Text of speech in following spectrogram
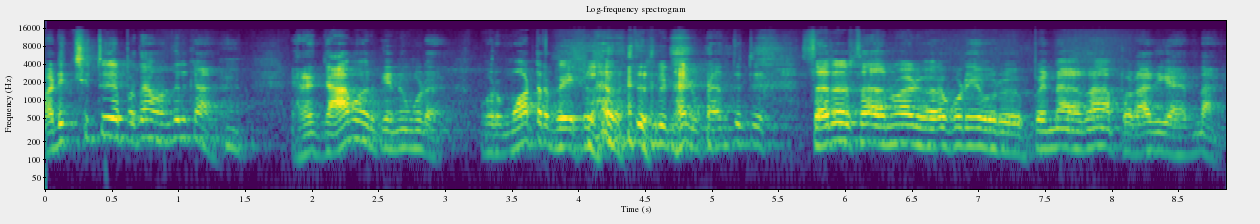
படிச்சுட்டு இப்போ தான் வந்திருக்காங்க. எனக்கு ஞாபகம் இருக்குது இன்னும் கூட. ஒரு மோட்டார் பைக்கில் வந்து பின்னாடி வந்துட்டு சர்வசாதாரணமாக வரக்கூடிய ஒரு பெண்ணாக தான் இப்போ ராதிகா இருந்தாங்க.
